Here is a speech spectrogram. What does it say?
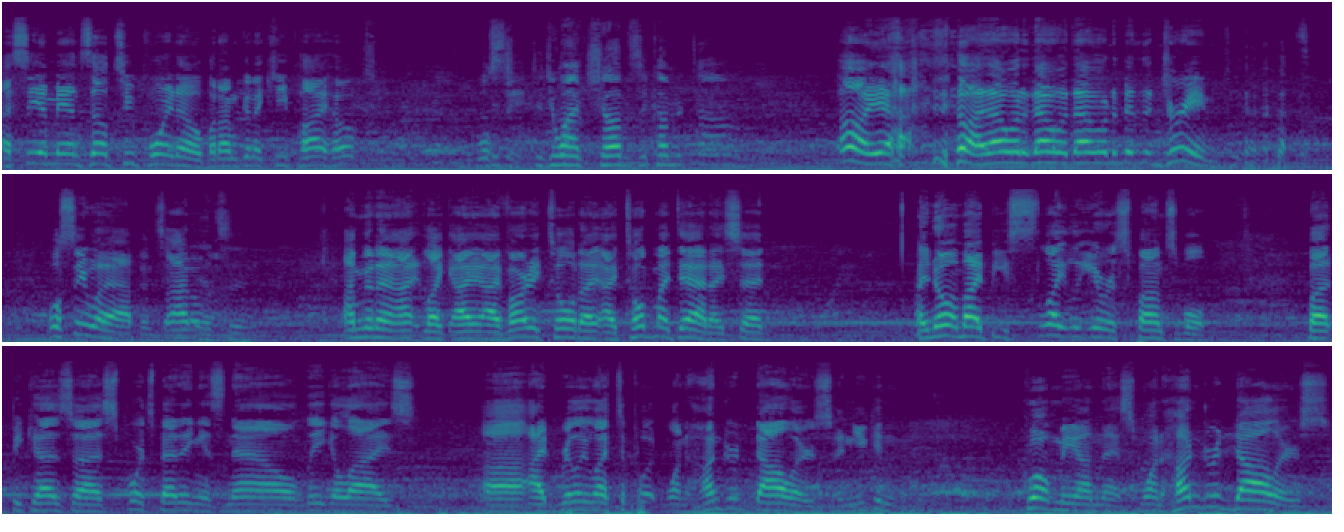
I see a Manziel 2.0, but I'm going to keep high hopes. We'll see. Did you want Chubbs to come to town? Oh yeah, that would that would that would have been the dream. we'll see what happens. I don't. know. I'm gonna I, like I, I've already told I, I told my dad. I said I know it might be slightly irresponsible, but because uh, sports betting is now legalized, uh, I'd really like to put $100, and you can quote me on this $100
